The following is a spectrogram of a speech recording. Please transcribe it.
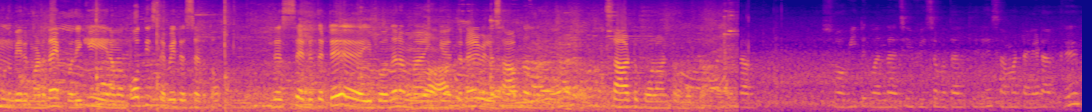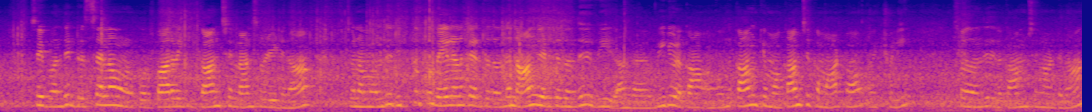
மூணு பேர் மட்டும்தான் இப்போதைக்கு நம்ம போத்தீஸில் போய் ட்ரெஸ் எடுத்தோம். ட்ரெஸ் எடுத்துட்டு இப்போ வந்து நம்ம இங்கே திருநெல்வேலியில் சாப்பிட வந்துருக்கோம் சாப்பிட்டு போகலான்ட்டு வந்துருக்கோம். ஸோ வீட்டுக்கு வந்தாச்சு. ஃபீஸை பற்றி செம்ம டயர்டாக இருக்குது ஸோ இப்போ வந்து ட்ரெஸ் எல்லாம் உங்களுக்கு ஒரு பார்வைக்கு காமிச்சிடலான்னு சொல்லிட்டு தான். ஸோ நம்ம வந்து ரித்துக்கு வேலனுக்கு எடுத்தது வந்து நாங்கள் எடுத்தது வந்து வீ அங்கே வீடியோவில் கா அங்கே வந்து காமிக்க மா காமிச்சிருக்க மாட்டோம் ஆக்சுவலி ஸோ அது வந்து இதில் காமிச்சிடலான்ட்டு தான்.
